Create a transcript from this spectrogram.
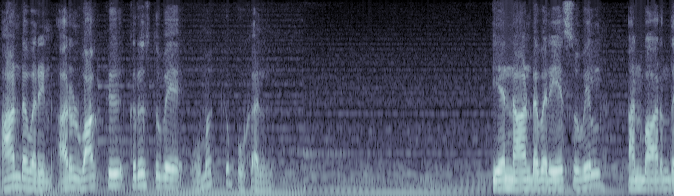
ஆண்டவரின் அருள் வாக்கு கிறிஸ்துவே உமக்கு புகழ். என் ஆண்டவர் இயேசுவில் அன்பார்ந்த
